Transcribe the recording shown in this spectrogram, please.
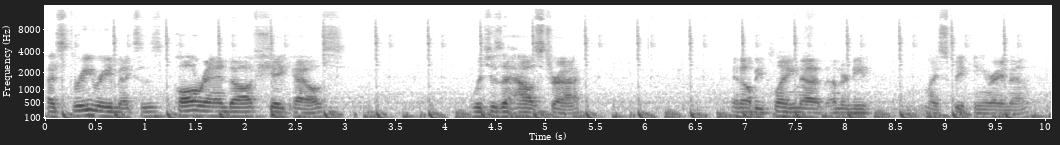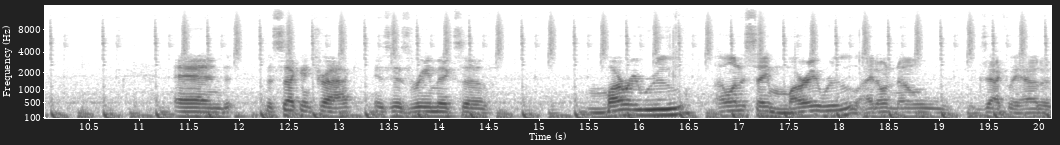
has three remixes Paul Randolph, Shake House, which is a house track. And I'll be playing that underneath my speaking right now. And the second track is his remix of Mariru. I want to say Mariru. I don't know exactly how to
